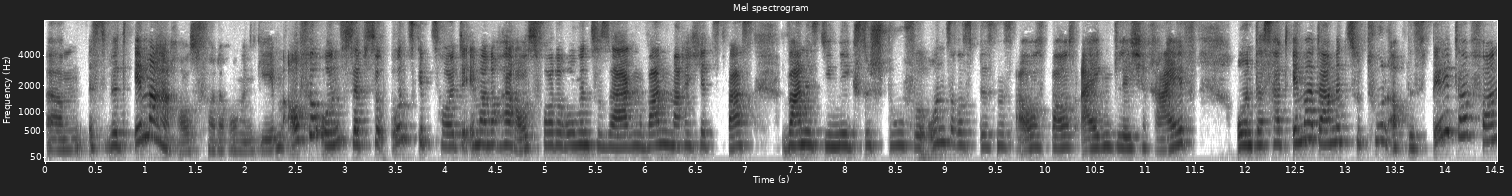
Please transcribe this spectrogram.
Ähm, es wird immer Herausforderungen geben, auch für uns. Selbst für uns gibt es heute immer noch Herausforderungen zu sagen, wann mache ich jetzt was, wann ist die nächste Stufe unseres Businessausbaus eigentlich reif. Und das hat immer damit zu tun, ob das Bild davon,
